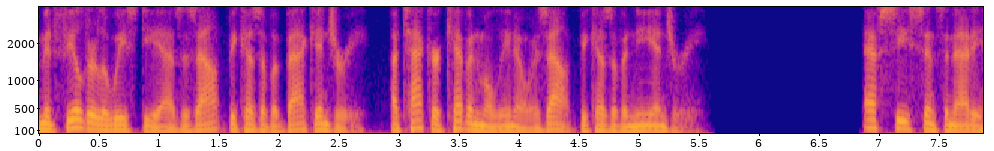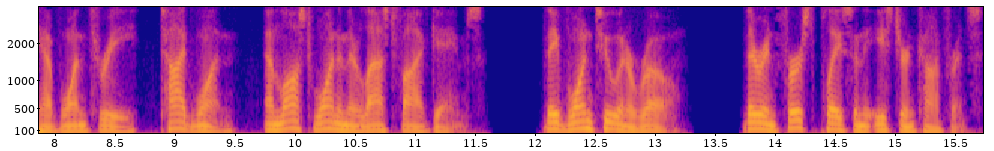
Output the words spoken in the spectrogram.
midfielder Luis Diaz is out because of a back injury, Attacker Kevin Molino is out because of a knee injury. FC Cincinnati have won 3, tied 1, and lost 1 in their last 5 games. They've won 2 in a row. They're in first place in the Eastern Conference,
